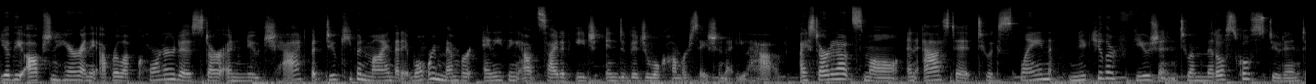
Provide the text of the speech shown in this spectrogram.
You have the option here in the upper left corner to start a new chat, but do keep in mind that it won't remember anything outside of each individual conversation that you have. I started out small and asked it to explain nuclear fusion to a middle school student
